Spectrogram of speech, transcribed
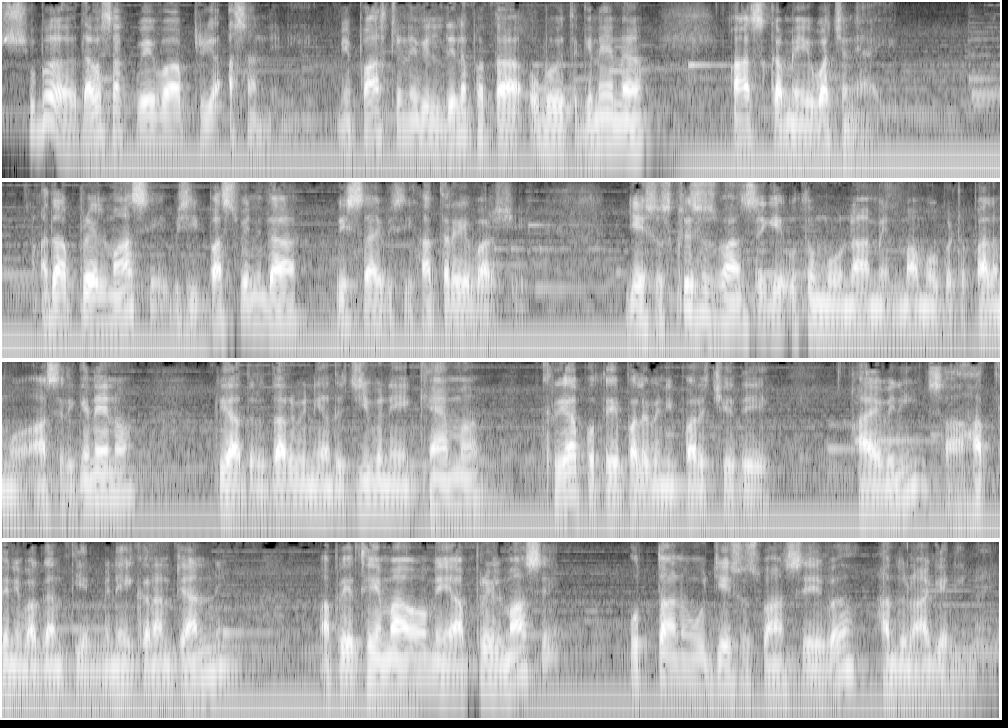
ශුභ දවසක් වේවා ප්‍රිය අසන්නෙන මේ පාස්ටනවිල් දිනපතා ඔබ වෙත ගෙනෙන හාස්කමේ වචනයයි. අද අප්‍රේල් මාසේ විසි පස්වනිදා විස්සයි විසි හතරේ වර්ෂය. ජේසුස් ක්‍රිසුස් වහන්සේගේ උතුම් වූ නාමෙන් මම ඔබට පළමු ආසිරිගෙනනවා ක්‍රියාදර දර්විනි අද ජීවනයේ කෑම ක්‍රියාපොතේ පළවෙනි පරිච්චේදේ හයවෙනි සහත්වනි වගන්තියෙන් මෙනෙහි කරන්නට යන්නේ අපේ තේමාව මේ අප්‍රේල් මාසේ උත්තාන වූ ජේසුස් වහන්සේව හඳුනා ගැනීමයි.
